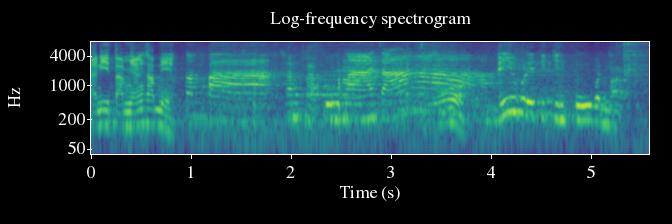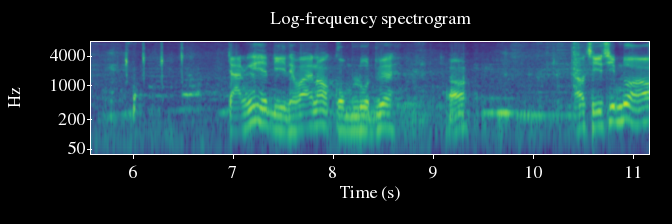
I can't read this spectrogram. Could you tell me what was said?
อันนี้ตำหยังครับนี่ตำปลาตำปลาปูมาจ้าโอ้ไอ้ยูบริจะกินปูวันนี้ จานก็จะดีแต่ว่าเนอกกลมหลุดเว้ยเอาเอาสีชิมด้วยเอา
